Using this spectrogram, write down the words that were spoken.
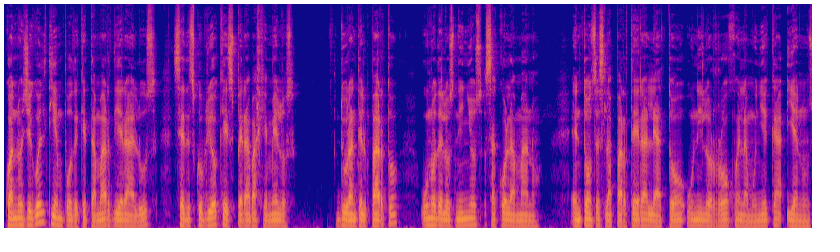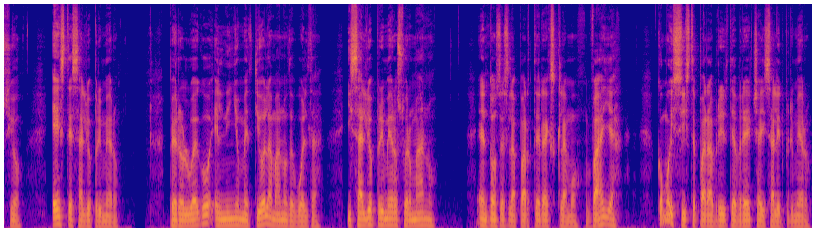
Cuando llegó el tiempo de que Tamar diera a luz, se descubrió que esperaba gemelos. Durante el parto, uno de los niños sacó la mano, entonces la partera le ató un hilo rojo en la muñeca y anunció Este salió primero. Pero luego el niño metió la mano de vuelta, y salió primero su hermano. Entonces la partera exclamó Vaya, ¿cómo hiciste para abrirte brecha y salir primero?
